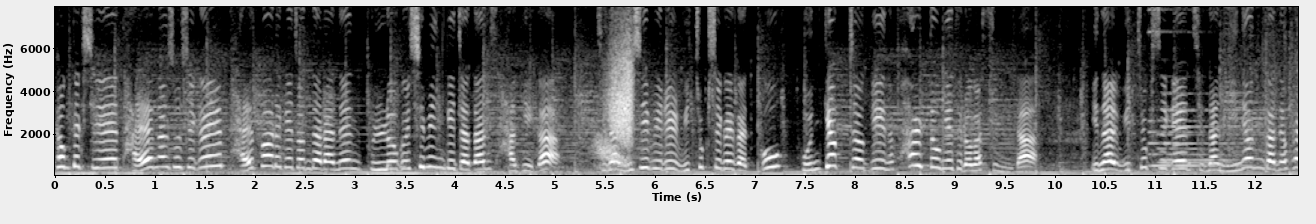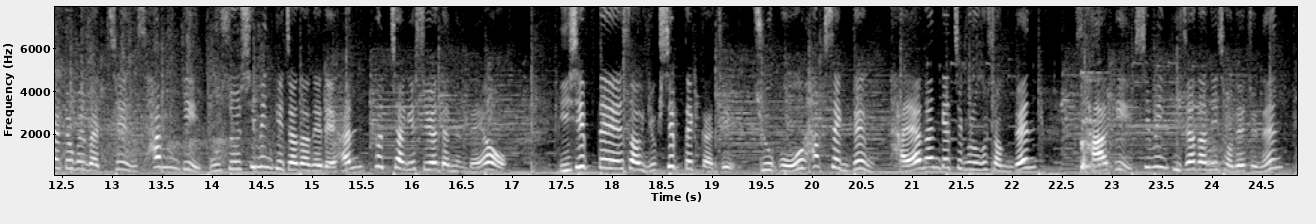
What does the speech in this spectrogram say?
평택 시의 다양한 소식을 발빠르게 전달하는 블로그 시민기자단 4기가 지난 21일 위촉식을 갖고 본격적인 활동에 들어갔습니다. 이날 위촉식엔 지난 2년간의 활동을 마친 3기 우수 시민기자단에 대한 표창이 수여됐는데요. 20대에서 60대까지 주부, 학생 등 다양한 계층으로 구성된 4기 시민기자단이 전해주는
